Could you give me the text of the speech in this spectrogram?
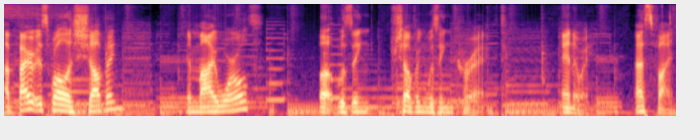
about as well as shoving in my world, but was in shoving was incorrect. Anyway, that's fine.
